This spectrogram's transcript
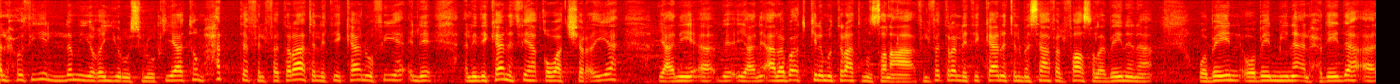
الحوثيين لم يغيروا سلوكياتهم حتى في الفترات التي كانوا فيها اللي الذي كانت فيها قوات شرعية يعني يعني على بعد كيلومترات من صنعاء. في الفترة التي كانت المسافة الفاصلة بيننا وبين وبين ميناء الحديدة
